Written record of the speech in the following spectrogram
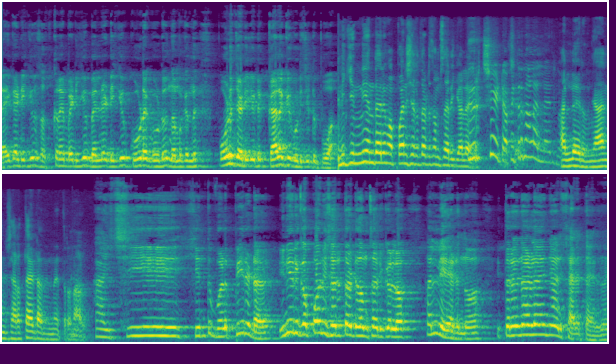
ലൈക്ക് അടിക്കൂ സബ്സ്ക്രൈബ് അടിക്കൂ ബെല്ലടിക്കൂ കൂടെ നമുക്ക് നമുക്കിന്ന് പൊളിച്ചടിക്കിട്ട് കലക്കി കുടിച്ചിട്ട് പോവാം. എനിക്ക് ഇനി എന്തായാലും അപ്പാന് ശരത്തായിട്ട് സംസാരിക്കാം അല്ലേ? തീർച്ചയായിട്ടും. അപ്പൊ ഇത്ര നാളല്ലായിരുന്നു? അല്ലായിരുന്നു. ഞാൻ ശരത്തായിട്ടാണ് നിന്ന് ഇത്ര നാൾ. എന്ത് വെളുപ്പീരട്. ഇനി എനിക്ക് അപ്പാന് ശരത്തായിട്ട് സംസാരിക്കുമല്ലോ. അല്ലായിരുന്നോ? ഇത്രയും നാൾ ഞാൻ ശരത്തായിരുന്നു.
